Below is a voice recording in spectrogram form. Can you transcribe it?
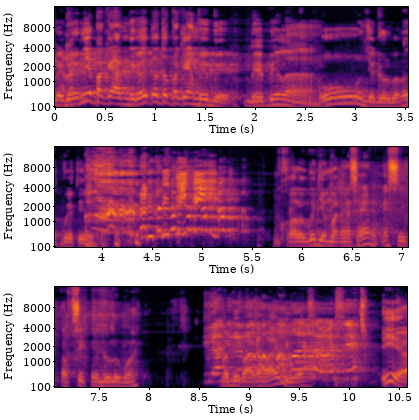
BBM-nya pakai Android atau pakai yang BB? BB lah. Oh jadul banget berarti. Kalau gue zaman SMS sih toksiknya dulu mah. Lebih parah lagi gua. SMS-nya. Iya,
